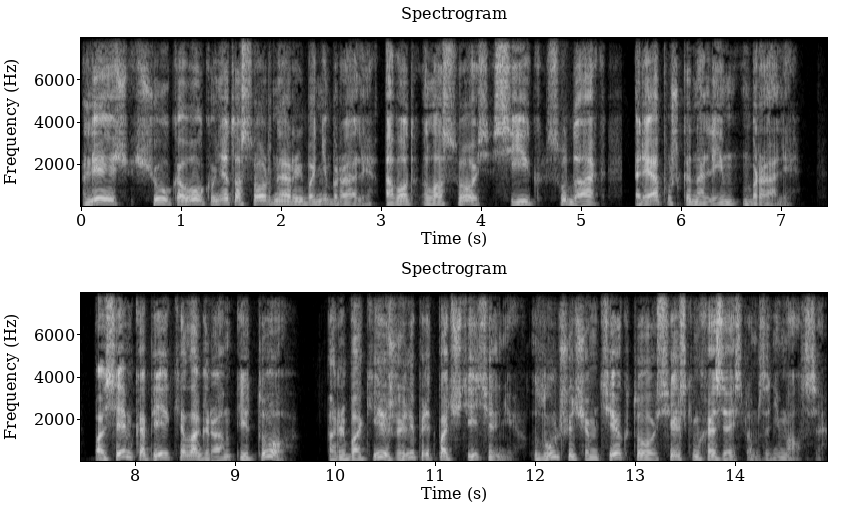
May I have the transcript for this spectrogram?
Лещ, щука, окунь — это сорная рыба не брали. А вот лосось, сик, судак, ряпушка, налим брали. По 7 копеек килограмм. И то рыбаки жили предпочтительнее, лучше, чем те, кто сельским хозяйством занимался.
